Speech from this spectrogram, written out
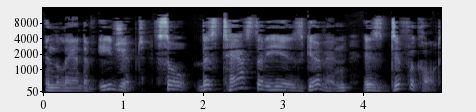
in the land of Egypt. So this task that he is given is difficult.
